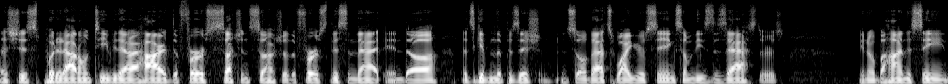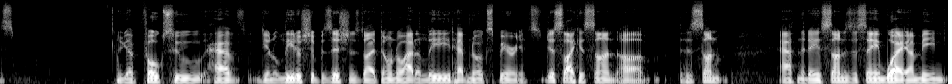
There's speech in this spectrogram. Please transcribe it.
let's just put it out on TV that I hired the first such and such or the first this and that, and uh, let's give them the position. And so that's why you're seeing some of these disasters, you know, behind the scenes. You have folks who have you know leadership positions that don't know how to lead, have no experience. Just like his son, uh, his son, day, his son is the same way. I mean,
